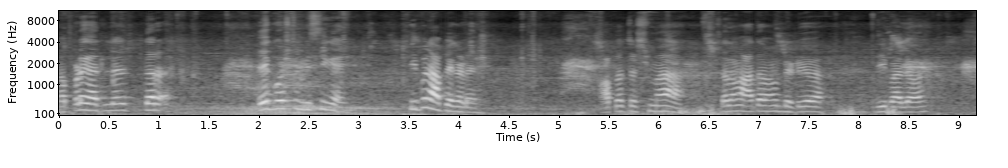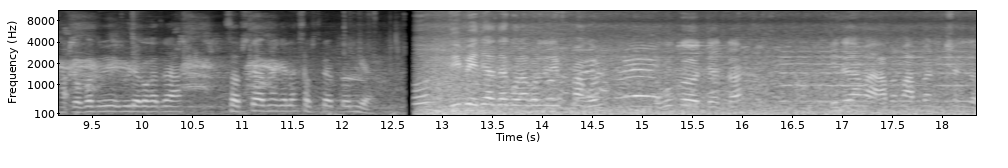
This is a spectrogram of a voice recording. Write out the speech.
कपडे घातले तर एक गोष्ट मिसिंग आहे. ती पण आपल्याकडे आहे. आपला चष्मा. चला मग आता मग भेटूया दीप आल्यावर तोपर्यंत तुम्ही व्हिडिओ बघत राहा. सबस्क्राईब नाही केला सबस्क्राईब करून घ्या. दीप येते आता कोणाकडून लिफ्ट मागून? बुक होते आता. मग आपण आपण शिक्षण जाऊ.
